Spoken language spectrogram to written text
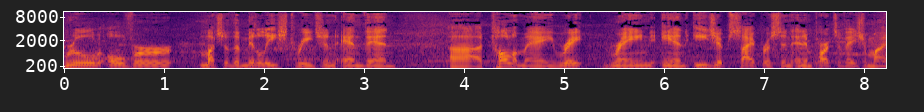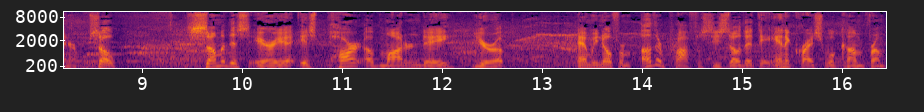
ruled over much of the Middle East region, and then uh, Ptolemy re- reigned in Egypt, Cyprus, and, and in parts of Asia Minor. So some of this area is part of modern day Europe and we know from other prophecies, though, that the Antichrist will come from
